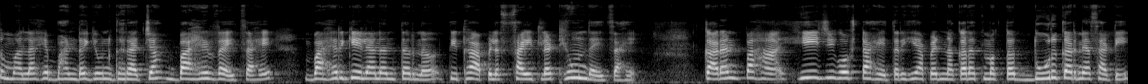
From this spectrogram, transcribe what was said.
तुम्हाला हे भांडं घेऊन घराच्या बाहेर जायचं आहे. बाहेर गेल्यानंतरनं तिथं आपल्याला साईडला ठेवून द्यायचं आहे. कारण पहा ही जी गोष्ट आहे तर ही आपल्या नकारात्मकता दूर करण्यासाठी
